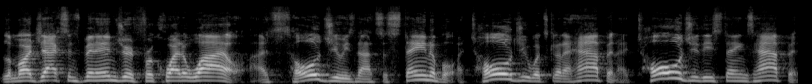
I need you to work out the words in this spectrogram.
Lamar Jackson's been injured for quite a while. I told you he's not sustainable. I told you what's going to happen. I told you these things happen.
